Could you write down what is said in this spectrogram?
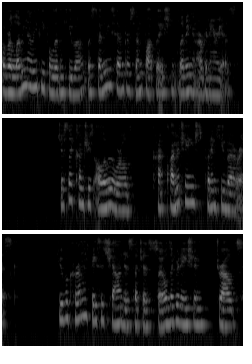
over 11 million people live in Cuba, with 77% of the population living in urban areas. Just like countries all over the world, climate change is putting Cuba at risk. Cuba currently faces challenges such as soil degradation, droughts,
